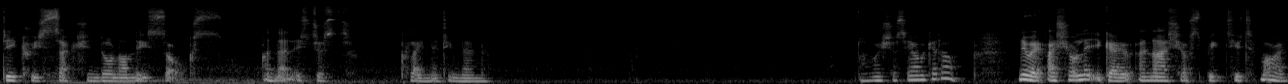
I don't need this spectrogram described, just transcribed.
decreased section done on these socks and then it's just plain knitting then. And we shall see how we get on. Anyway, I shall let you go and I shall speak to you tomorrow.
